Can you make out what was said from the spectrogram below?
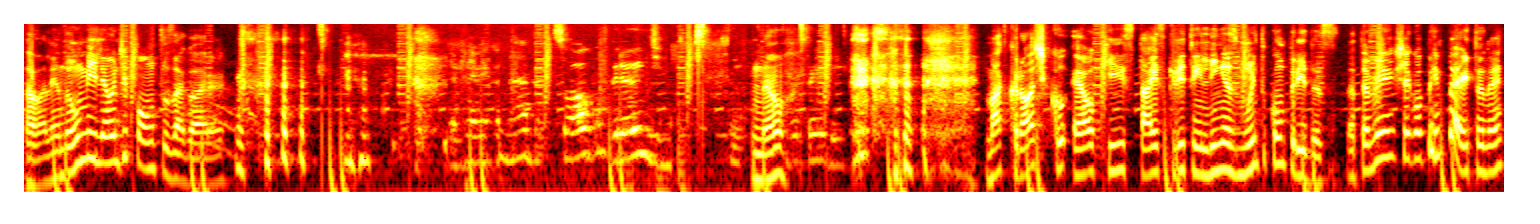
Tá valendo um milhão de pontos agora. Eu já me nada. Sou algo grande. Não. Macróstico é o que está escrito em linhas muito compridas. Também chegou bem perto, né?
